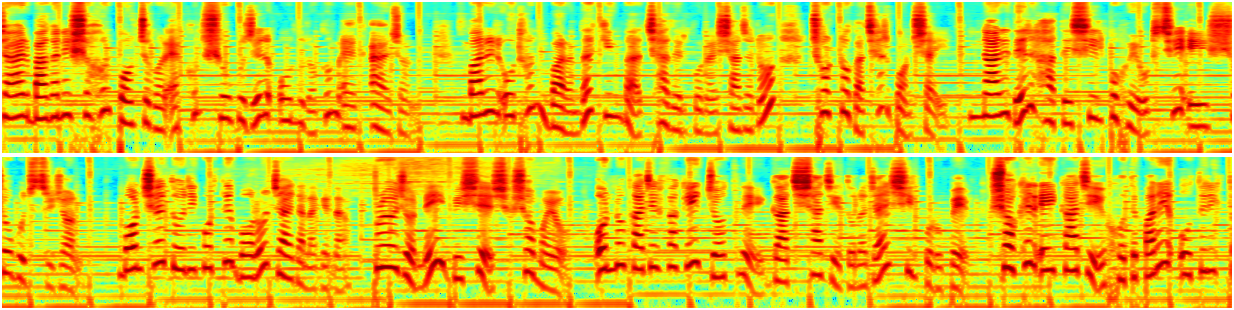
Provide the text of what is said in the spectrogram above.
চায়ের বাগানের শহর পঞ্চগড় এখন সবুজের অন্যরকম এক আয়োজন। বাড়ির উঠোন, বারান্দা কিংবা ছাদের কোনায় সাজানো ছোট্ট গাছের বনসাই। নারীদের হাতে শিল্প হয়ে উঠছে এই সবুজ সৃজন। বনসাই তৈরি করতে বড় জায়গা লাগে না, প্রয়োজন নেই বিশেষ সময়ও। অন্য কাজের ফাঁকে যত্নে গাছ সাজিয়ে তোলা যায় শিল্পরূপে। শখের এই কাজই হতে পারে অতিরিক্ত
